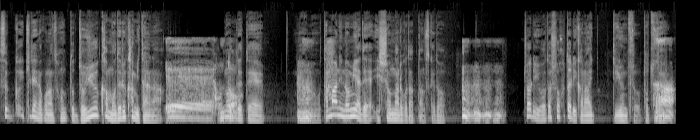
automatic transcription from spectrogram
すっごい綺麗な子なんです。本当女優かモデルかみたいな。ええー、ほん飲んと。でて、うんたまに飲み屋で一緒になる子だったんですけど、うんうんうんうん。チャーリー、私とホテル行かないって言うんですよ、突然。あ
